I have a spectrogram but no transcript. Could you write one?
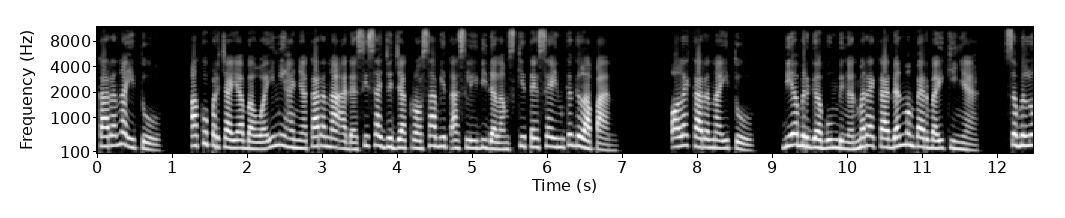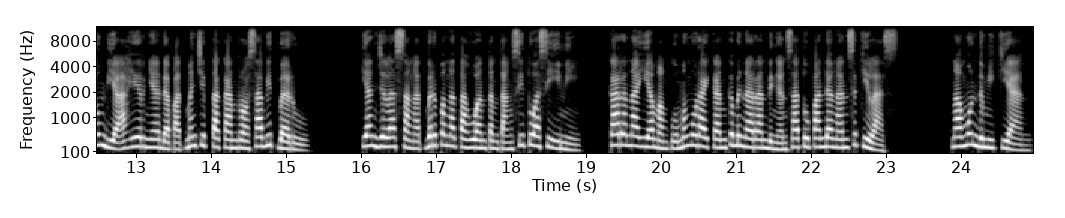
Karena itu, aku percaya bahwa ini hanya karena ada sisa jejak roh sabit asli di dalam skite Sein kegelapan. Oleh karena itu, dia bergabung dengan mereka dan memperbaikinya, sebelum dia akhirnya dapat menciptakan roh sabit baru. Yang jelas sangat berpengetahuan tentang situasi ini, karena ia mampu menguraikan kebenaran dengan satu pandangan sekilas. Namun demikian,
